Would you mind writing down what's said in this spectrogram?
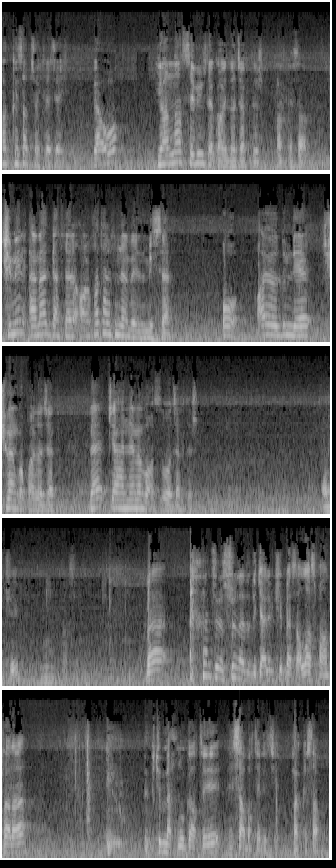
haqq hesab çəkiləcək və o, yandan sevinclə qayıdılacaqdır. Haqq hesab. Kimin əməl dəftəri arxa tərəfindən verilmişsə, o, ay öldüm deyə şivən qoparılacaq və cəhənnəmə vasil olacaqdır. 12. Və həmçinin sünnədə də gəlib ki, bəs Allah subhanətə bütün məxluqatı hesabat edəcək, haqq hesab.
